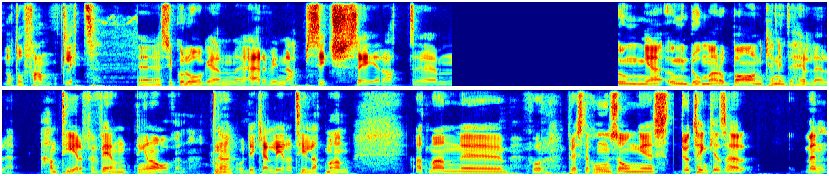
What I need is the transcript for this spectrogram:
något ofantligt. Eh, psykologen Erwin Apsic säger att eh, unga, ungdomar och barn kan inte heller hantera förväntningarna av en. Nej. Och det kan leda till att man, att man eh, får prestationsångest. Då tänker jag så här, men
